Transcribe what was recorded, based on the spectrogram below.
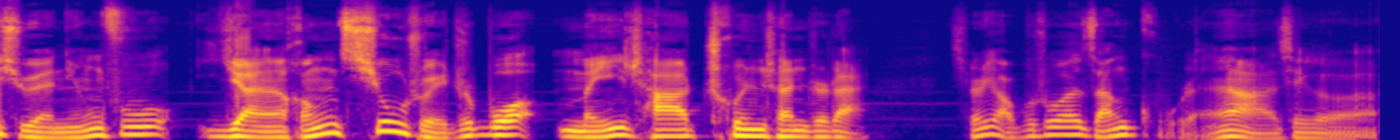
雪凝肤，眼横秋水之波，眉插春山之带，其实要不说咱古人啊，这个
